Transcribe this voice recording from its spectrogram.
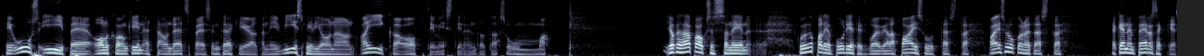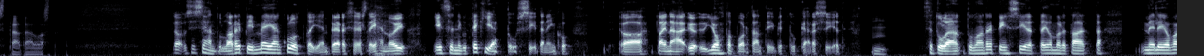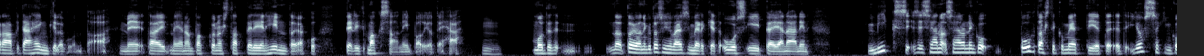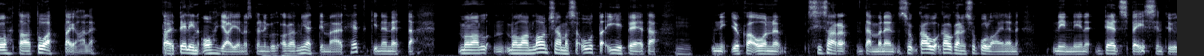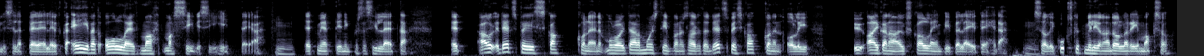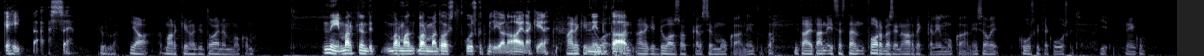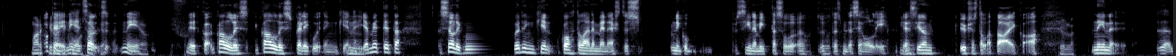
niin uusi IP, olkoonkin, että on Dead Spacein tekijöiltä, niin 5 miljoonaa on aika optimistinen tota, summa. Joka tapauksessa, niin kuinka paljon budjetit voi vielä paisua tästä? Paisuuko ne tästä? Ja kenen perse kestää tällaista? No siis sehän tullaan repiin meidän kuluttajien perseestä. Eihän noi itse niin kuin, tekijät tuu siitä, niin kuin, uh, tai nämä johtoportaan tyypit tuu kärsii. Mm. Se tulee, tullaan repiin siitä, että ilmoitetaan, että meillä ei ole varaa pitää henkilökuntaa. Me, tai meidän on pakko nostaa pelien hintoja, kun pelit maksaa niin paljon tehdä. Mm. Mutta no toi on niin tosi hyvä esimerkki, että uusi IP ja nää, niin miksi? Siis sehän on, sehän on niin puhtaasti, kun miettii, että, että jossakin kohtaa tuottajan tai pelin ohjaajien on niin alkaa miettimään, että hetkinen, että me ollaan, me ollaan launchaamassa uutta IPtä, mm. joka on sisar tämmöinen su, kau, kaukainen sukulainen niin, niin Dead Spacein tyylisille peleille, jotka eivät olleet ma- massiivisia hittejä. Mm. Et miettii niin sitä silleen, että et Dead Space 2, mulla oli täällä muistiinpanossa että Dead Space 2 oli y- aikanaan yksi kalleimpia pelejä tehdä. Mm. Se oli 60 miljoonaa dollaria makso kehittää se. Kyllä, ja markkinointi toinen mokoma. Niin, markkinointi varmaan, varmaan toista 60 miljoonaa ainakin. Ainakin, niin, dual, tota... ainakin DualShockersin mukaan, niin tota, tai tämän itse asiassa tämän Forbesin artikkelin mukaan, niin se oli 60 ja 60. Niin kuin, Okei, niin, se, se, niin, niin että kallis, kallis peli kuitenkin. Mm. Ja miettii, että se oli kuitenkin kohtalainen menestys niin kuin siinä mittasuhteessa, mitä se oli. Mm. Ja siinä on 11 vuotta aikaa. Kyllä. Niin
